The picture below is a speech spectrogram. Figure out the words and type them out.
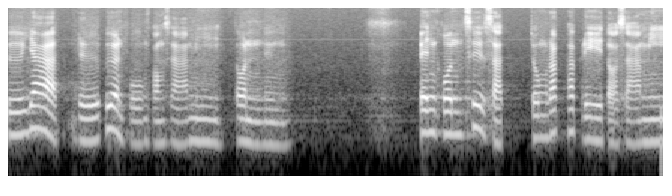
คือญาติหรือเพื่อนฝูงของสามีตนหนึ่ง เป็นคนซื่อสัตย์ จงรักภักดีต่อสามี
